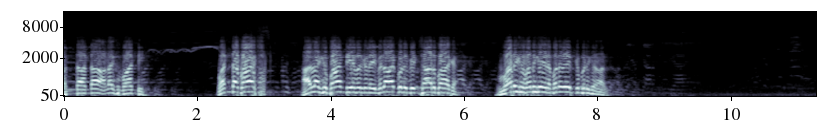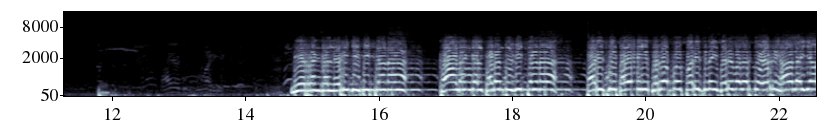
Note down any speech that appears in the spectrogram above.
வந்தாண்டா அழகு பாண்டி. வந்த பாஸ் அழகு பாண்டி அவர்களை விழா குழுவின் சார்பாக வருக வருகை என வரவேற்கப்படுகிறார். நேரங்கள் நெருங்கி விட்டன காலங்கள் கடந்து விட்டன பரிசு பயணி சிறப்பு பரிசினை பெறுவதற்கு ஒரு காலையா?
